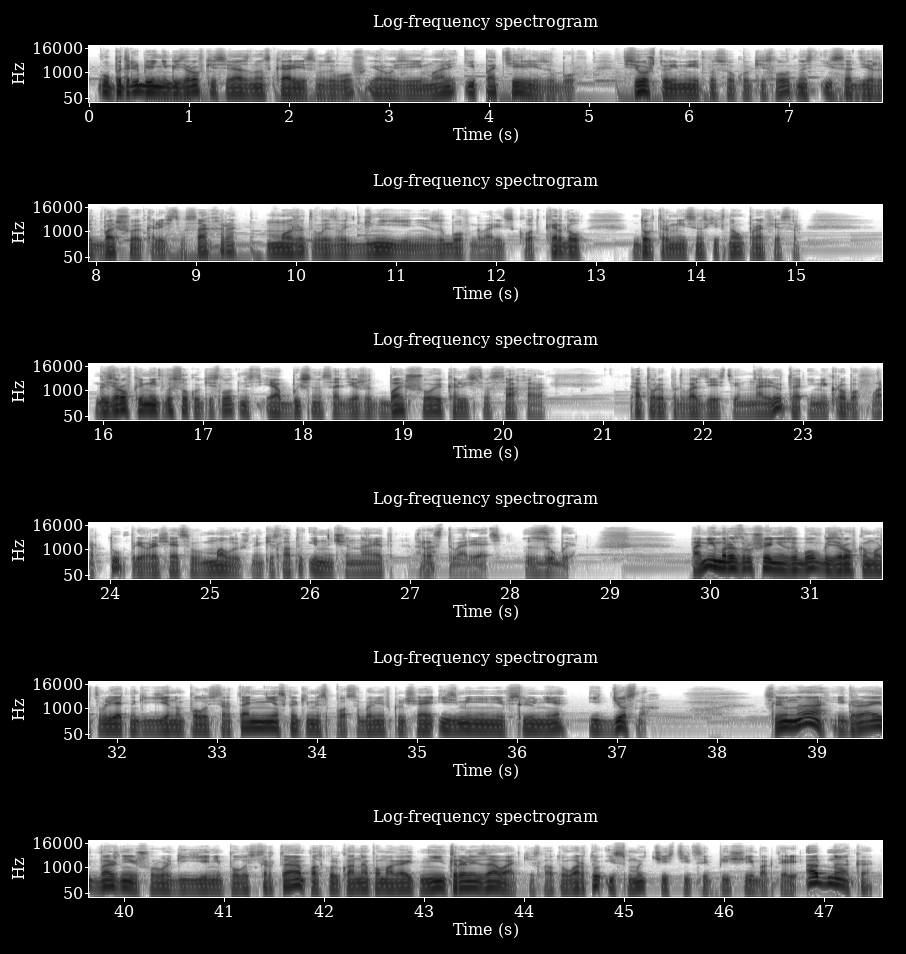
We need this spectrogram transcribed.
употребление газировки связано с кариесом зубов, эрозией эмали и потерей зубов. Все, что имеет высокую кислотность и содержит большое количество сахара, может вызвать гниение зубов, говорит Скотт Кердл, доктор медицинских наук, профессор. Газировка имеет высокую кислотность и обычно содержит большое количество сахара – который под воздействием налета и микробов во рту превращается в молочную кислоту и начинает растворять зубы. Помимо разрушения зубов, газировка может влиять на гигиену полости рта несколькими способами, включая изменения в слюне и деснах. Слюна играет важнейшую роль в гигиене полости рта, поскольку она помогает нейтрализовать кислоту во рту и смыть частицы пищи и бактерий. Однако,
